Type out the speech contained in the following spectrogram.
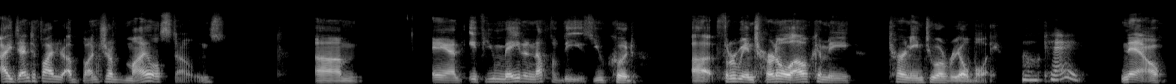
identified a bunch of milestones. Um, and if you made enough of these, you could, uh, through internal alchemy, turn into a real boy. Okay. Now,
